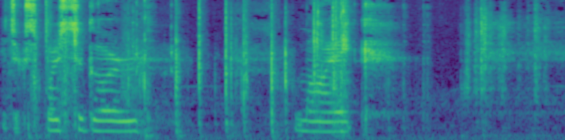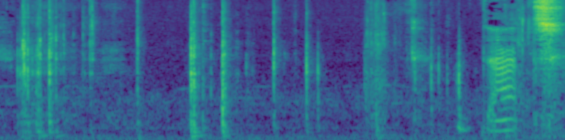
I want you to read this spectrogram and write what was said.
It's supposed to go like that.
